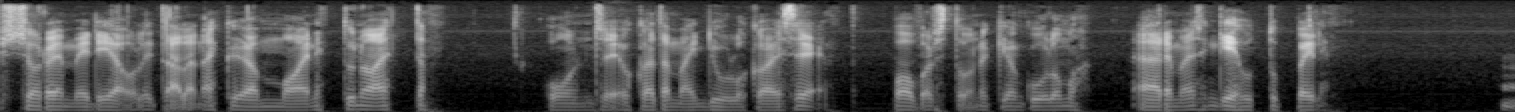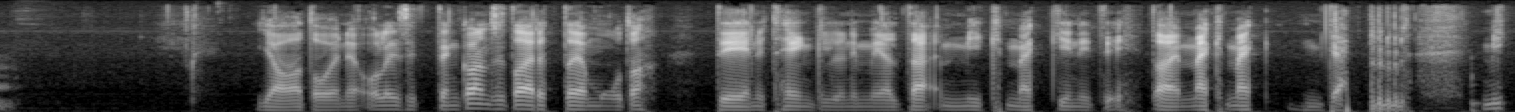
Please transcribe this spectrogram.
Shore Media oli täällä näköjään mainittuna, että on se, joka tämän julkaisee. Power Stonekin on kuulemma äärimmäisen kehuttu peli. Hmm. Ja toinen oli sitten kansitaidetta ja muuta tehnyt henkilö nimeltä Mick McKinnity, tai Mac, Mac, mitä, brr, Mick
